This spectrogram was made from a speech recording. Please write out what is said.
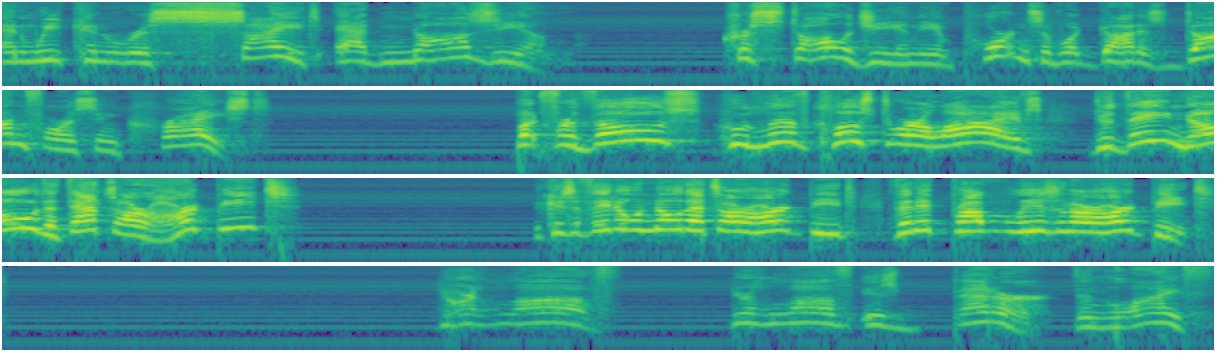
and we can recite ad nauseum Christology and the importance of what God has done for us in Christ. But for those who live close to our lives, do they know that that's our heartbeat? Because if they don't know that's our heartbeat, then it probably isn't our heartbeat. Your love, your love is better than life.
